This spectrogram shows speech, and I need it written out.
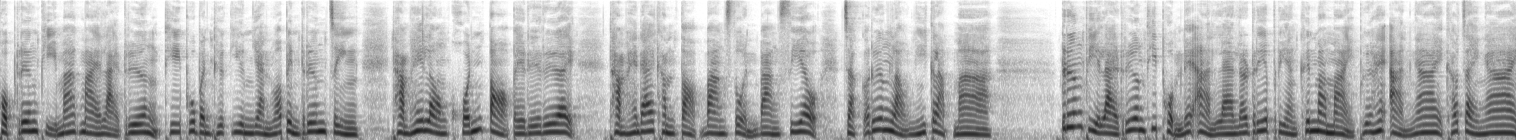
พบเรื่องผีมากมายหลายเรื่องที่ผู้บันทึกยืนยันว่าเป็นเรื่องจริงทำให้ลองค้นต่อไปเรื่อยๆทำให้ได้คำตอบบางส่วนบางเสี้ยว จากเรื่องเหล่านี้กลับมาเรื่องผีหลายเรื่องที่ผมได้อ่านแล้วและเรียบเรียงขึ้นมาใหม่ เพื่อให้อ่านง่ายเข้าใจง่าย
